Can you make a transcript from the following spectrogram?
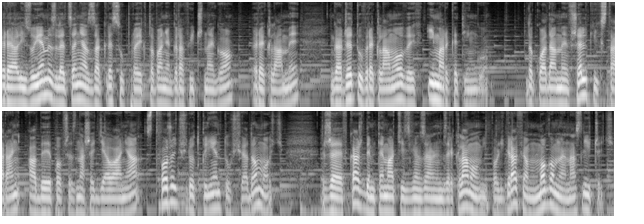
Realizujemy zlecenia z zakresu projektowania graficznego, reklamy, gadżetów reklamowych i marketingu. Dokładamy wszelkich starań, aby poprzez nasze działania stworzyć wśród klientów świadomość, że w każdym temacie związanym z reklamą i poligrafią mogą na nas liczyć.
